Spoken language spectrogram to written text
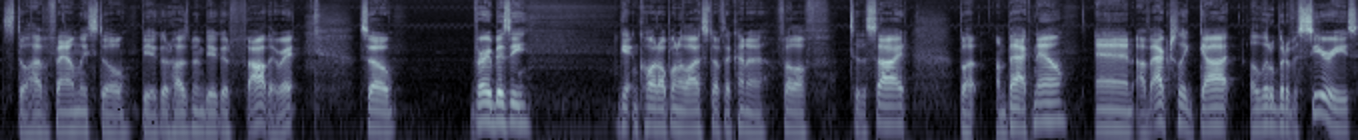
still have a family, still be a good husband, be a good father, right? So, very busy getting caught up on a lot of stuff that kind of fell off to the side. But I'm back now, and I've actually got a little bit of a series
